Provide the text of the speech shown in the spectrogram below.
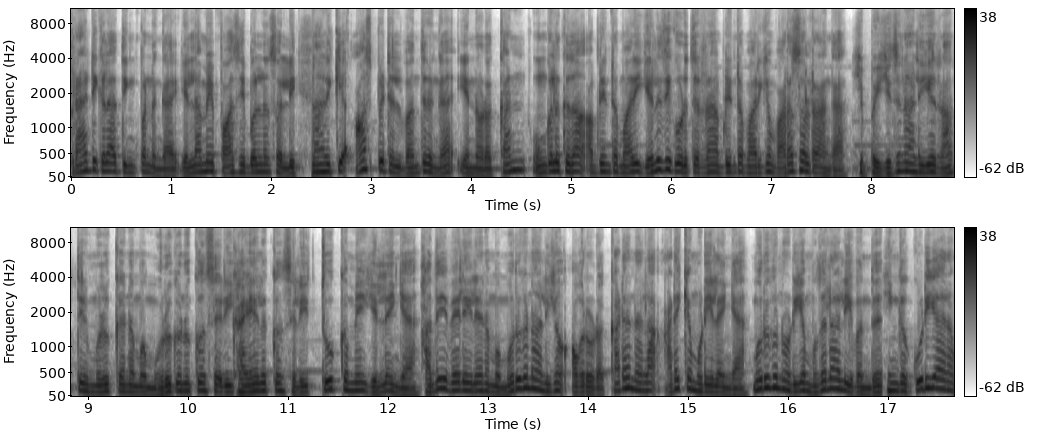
ப்ராக்டிக்கலாக திங்க் பண்ணுங்க. எல்லாமே பாசிபிள்னு சொல்லி நாளைக்கு ஹாஸ்பிட்டல் வந்துருங்க. என்னோட கண் உங்களுக்கு தான் அப்படின்ற மாதிரி எழுதி கொடுத்துடுறேன் அப்படின்ற மாதிரியும் வர சொல்றாங்க. இப்போ இதனாலேயே ராத்திரி முழுக்க நம்ம முருகனுக்கும் சரி கயலுக்கும் சரி தூக்கமே இல்லைங்க. அதே வேளையில நம்ம முருகனாலையும் அவரோட கடன் எல்லாம் அடைக்க முடியலைங்க. முருகனுடைய முதலாளி வந்து இங்க குடியார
